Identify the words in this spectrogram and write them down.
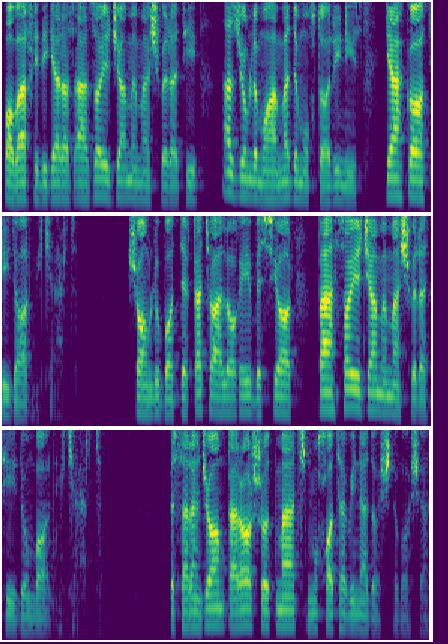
با برخی دیگر از اعضای جمع مشورتی از جمله محمد مختاری نیز گهگاه دیدار می کرد. شاملو با دقت و علاقه بسیار بحثای جمع مشورتی دنبال می کرد. به سرانجام قرار شد متن مخاطبی نداشته باشد.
